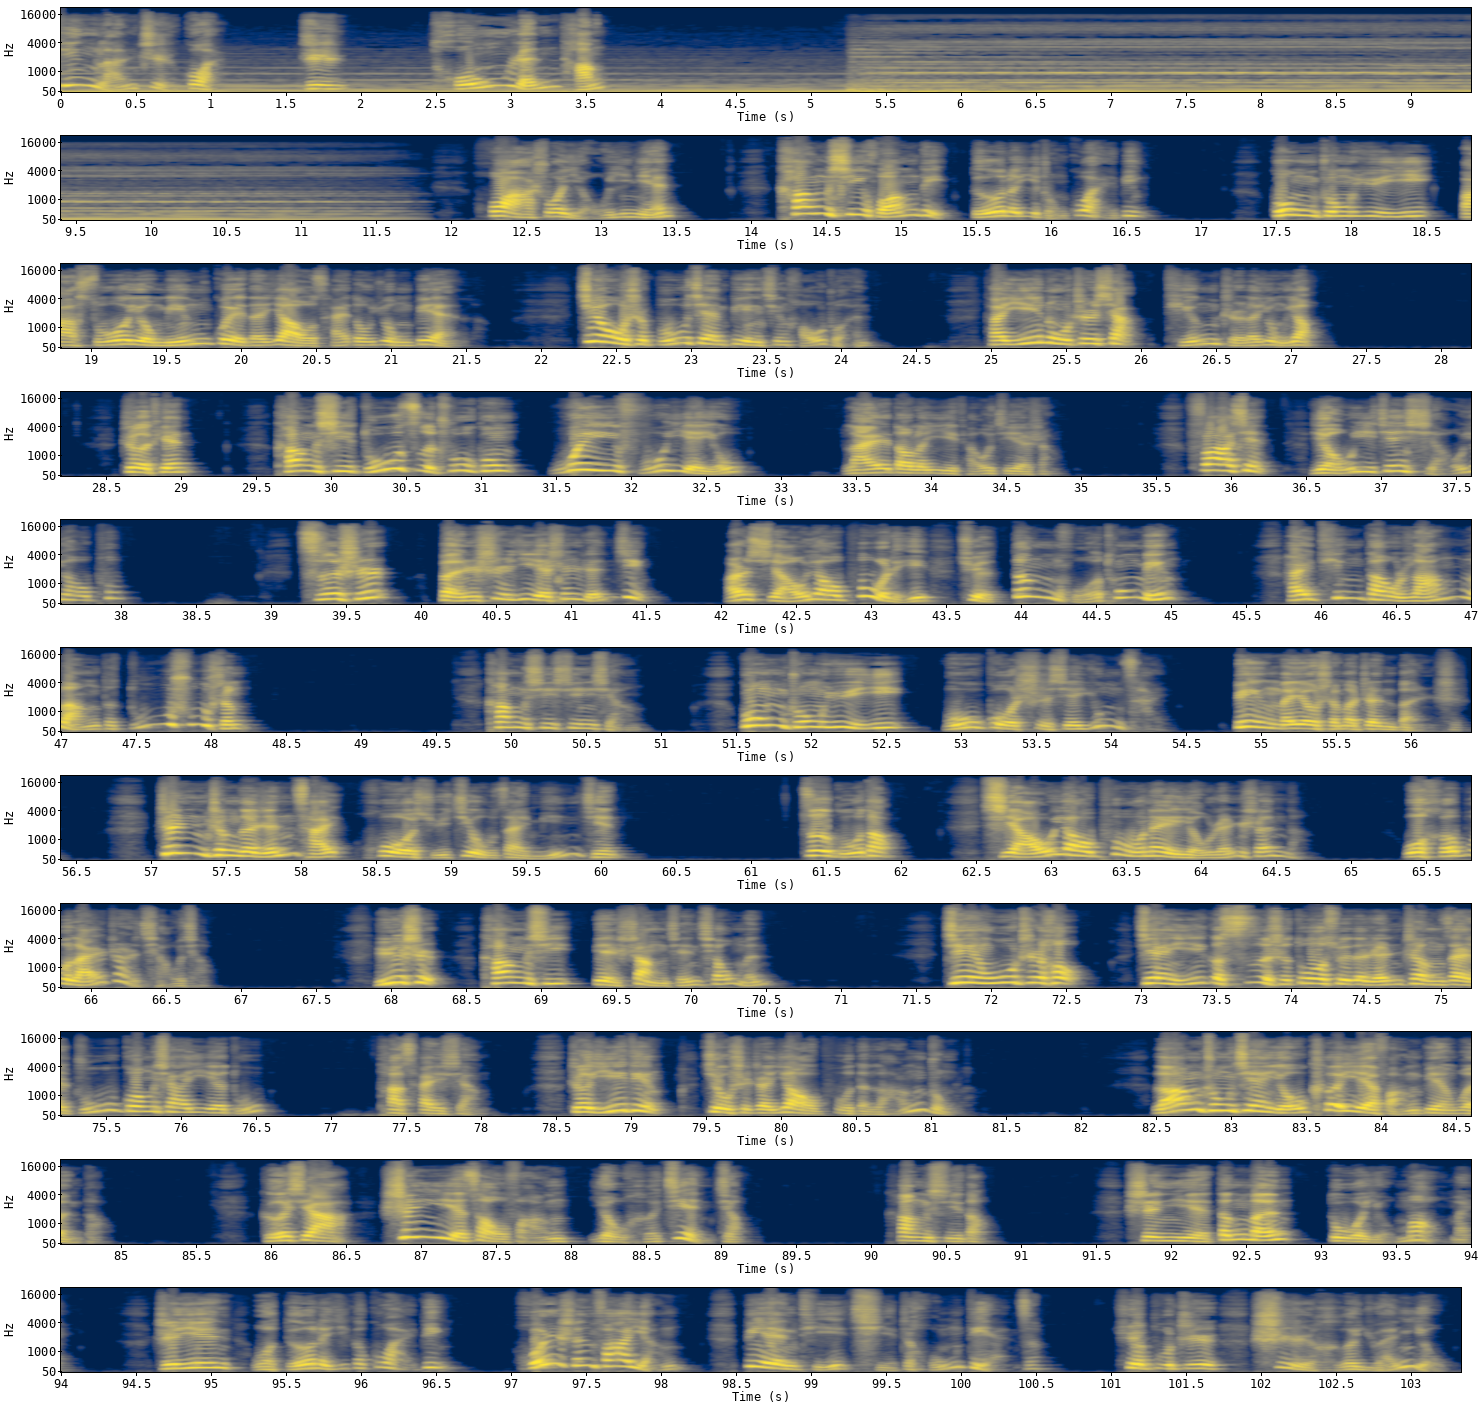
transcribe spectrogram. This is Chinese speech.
青兰志怪之同仁堂。话说有一年，康熙皇帝得了一种怪病，宫中御医把所有名贵的药材都用遍了，就是不见病情好转。他一怒之下停止了用药。这天，康熙独自出宫微服夜游，来到了一条街上，发现有一间小药铺。此时本是夜深人静。而小药铺里却灯火通明，还听到朗朗的读书声。康熙心想，宫中御医不过是些庸才，并没有什么真本事，真正的人才或许就在民间。自古道，小药铺内有人参呢，我何不来这儿瞧瞧？于是康熙便上前敲门。进屋之后，见一个四十多岁的人正在烛光下夜读。他猜想，这一定就是这药铺的郎中了。郎中见有客夜访，便问道：“阁下深夜造访，有何见教？”康熙道：“深夜登门，多有冒昧，只因我得了一个怪病，浑身发痒，遍体起着红点子。”却不知是何缘由，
